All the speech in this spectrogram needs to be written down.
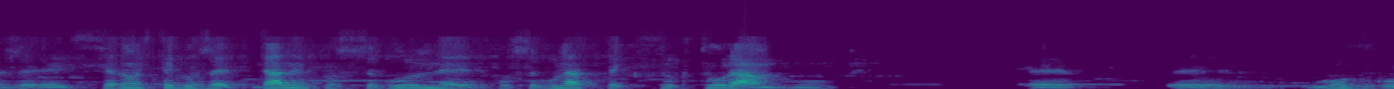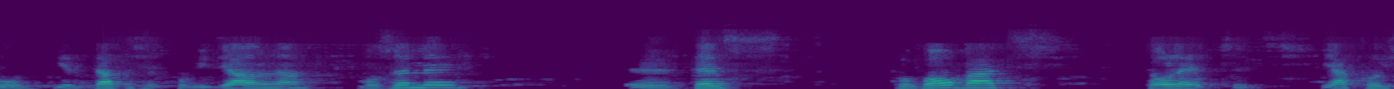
że y, świadomość tego, że dany poszczególny, poszczególna struktura y, mózgu jest za coś odpowiedzialna, możemy też próbować to leczyć, jakoś,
